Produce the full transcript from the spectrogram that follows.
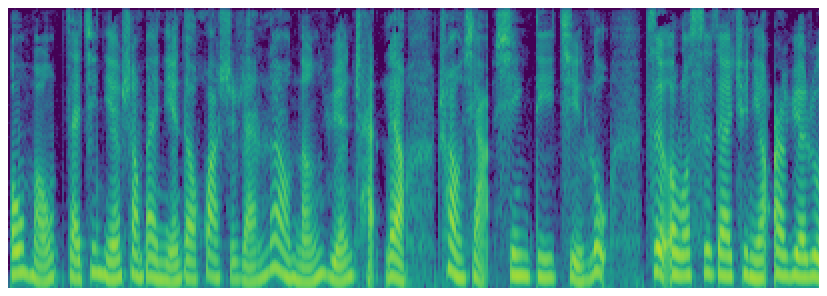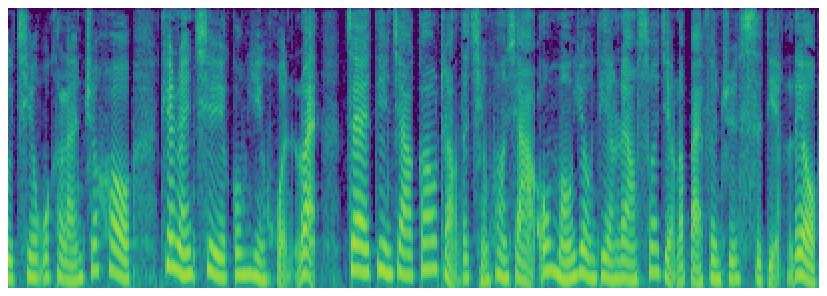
欧盟在今年上半年的化石燃料能源产量创下新低纪录。自俄罗斯在去年二月入侵乌克兰之后，天然气供应混乱，在电价高涨的情况下，欧盟用电量缩减了百分之四点六，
